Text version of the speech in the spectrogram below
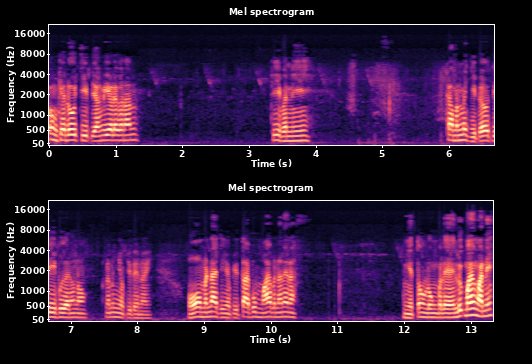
ต้องชะโดจีบอย่างเดียวแล้วก็นั้น ที่พันนี้ ถ้ามันไม่จีบแล้วตีเพื่อน้องๆแล้วมันหยบอยู่แต่ไหนโอ้มันน่าจะหยบอยู่ใต้พุ่มไม้พันนั้นเลยนะเงียต้องลงไปเลยลึกไหมมันนี้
